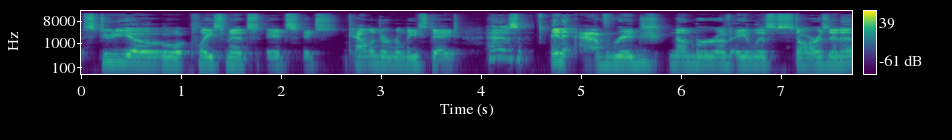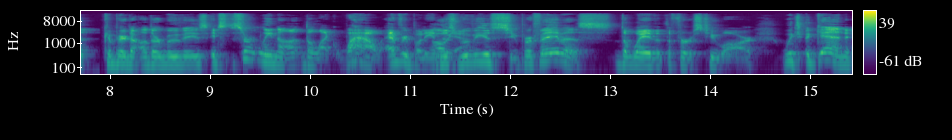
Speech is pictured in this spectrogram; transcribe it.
studio placements, its its calendar release date, has an average number of A-list stars in it compared to other movies. It's certainly not the like, wow, everybody in Oh, this yeah. movie is super famous the way that the first two are, which again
